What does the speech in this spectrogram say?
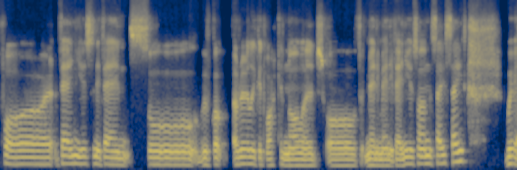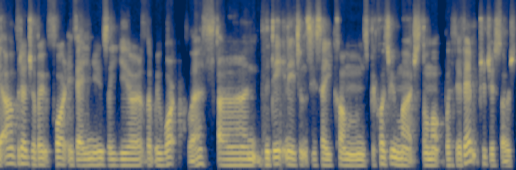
for venues and events. So we've got a really good working knowledge of many, many venues on the south side. We average about 40 venues a year that we work with. And the dating agency side comes because we match them up with event producers.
